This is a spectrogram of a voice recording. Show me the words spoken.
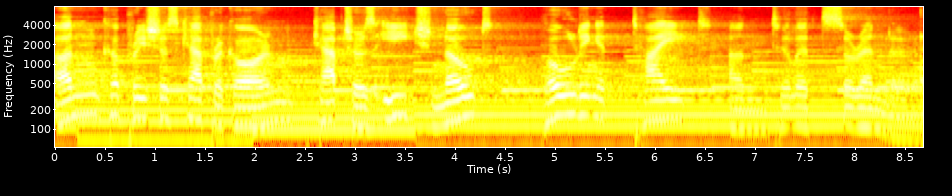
Uncapricious Capricorn captures each note, holding it tight until it surrenders.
